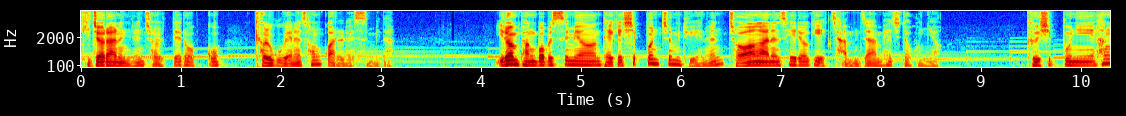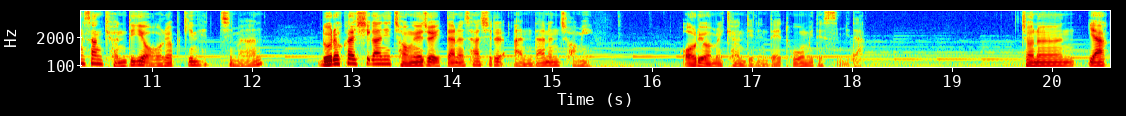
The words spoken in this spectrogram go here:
기절하는 일은 절대로 없고 결국에는 성과를 냈습니다. 이런 방법을 쓰면 대개 10분쯤 뒤에는 저항하는 세력이 잠잠해지더군요. 그 10분이 항상 견디기 어렵긴 했지만 노력할 시간이 정해져 있다는 사실을 안다는 점이 어려움을 견디는 데 도움이 됐습니다. 저는 약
